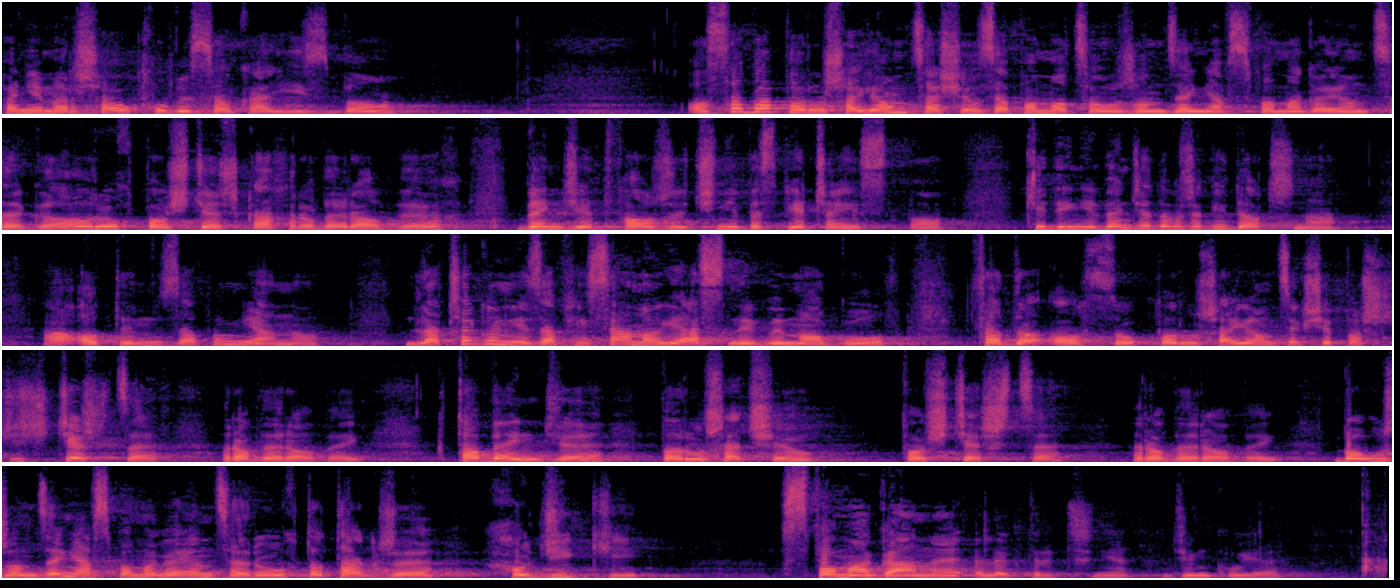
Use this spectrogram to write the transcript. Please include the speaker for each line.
Speaker 1: Panie Marszałku, Wysoka Izbo! Osoba poruszająca się za pomocą urządzenia wspomagającego ruch po ścieżkach rowerowych będzie tworzyć niebezpieczeństwo, kiedy nie będzie dobrze widoczna, a o tym zapomniano. Dlaczego nie zapisano jasnych wymogów co do osób poruszających się po ścieżce rowerowej? Kto będzie poruszać się po ścieżce rowerowej? Bo urządzenia wspomagające ruch to także chodziki wspomagane elektrycznie. Dziękuję.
